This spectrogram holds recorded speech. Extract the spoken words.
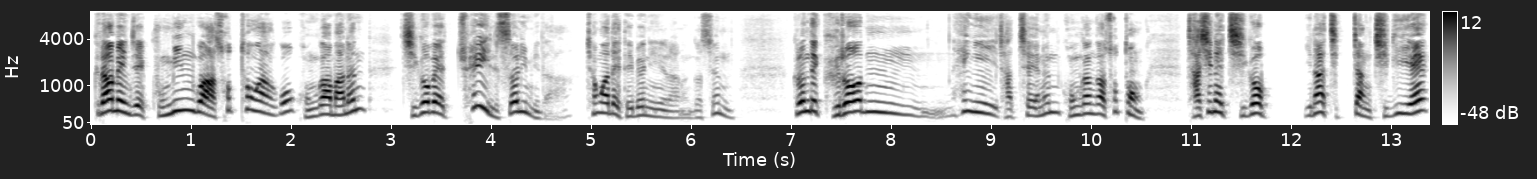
그 다음에 이제 국민과 소통하고 공감하는 직업의 최일선입니다. 청와대 대변인이라는 것은. 그런데 그런 행위 자체는 공감과 소통, 자신의 직업이나 직장, 직위에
